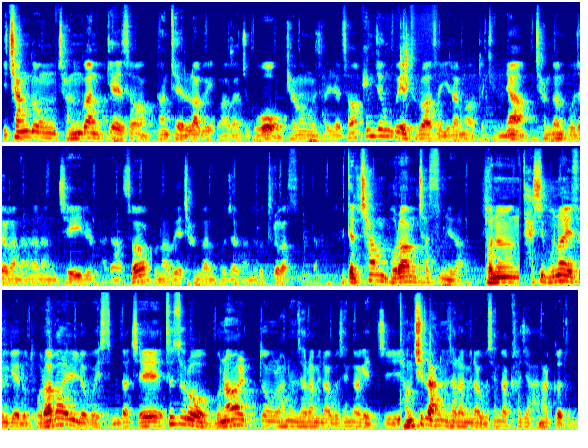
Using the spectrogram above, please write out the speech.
이창동 장관께서 저한테 연락이 와가지고 경험을 살려서 행정부에 들어와서 일하면 어떻겠냐 장관 보좌관 하나라는 제의를 받아서 문화부의 장관 보좌관으로 들어갔습니다. 그때 참 보람찼습니다. 저는 다시 문화예술계로 돌아가려고 했습니다. 제 스스로 문화활동을 하는 사람이라고 생각했지 정치를 하는 사람이라고 생각하지 않았거든요.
